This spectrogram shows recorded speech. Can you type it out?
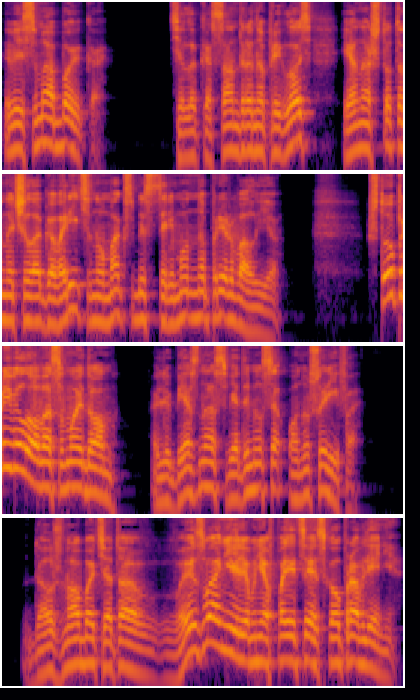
весьма бойка. Тело Кассандры напряглось, и она что-то начала говорить, но Макс бесцеремонно прервал ее. «Что привело вас в мой дом?» — любезно осведомился он у шерифа. «Должно быть, это вы звонили мне в полицейское управление?»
